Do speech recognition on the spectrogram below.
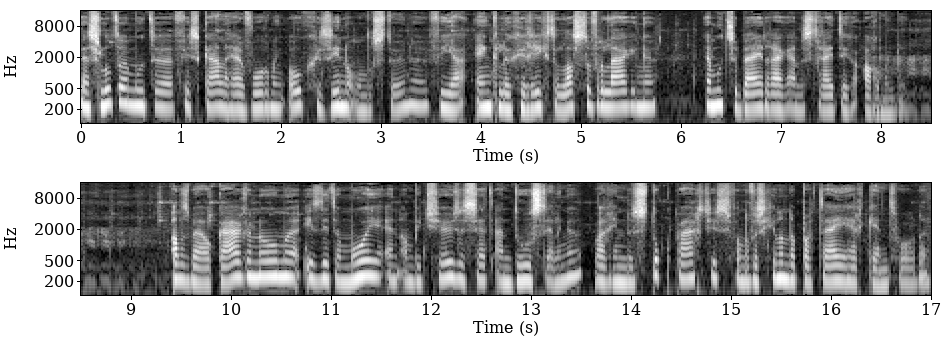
Ten slotte moet de fiscale hervorming ook gezinnen ondersteunen via enkele gerichte lastenverlagingen en moet ze bijdragen aan de strijd tegen armoede. Alles bij elkaar genomen is dit een mooie en ambitieuze set aan doelstellingen waarin de stokpaardjes van de verschillende partijen herkend worden.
